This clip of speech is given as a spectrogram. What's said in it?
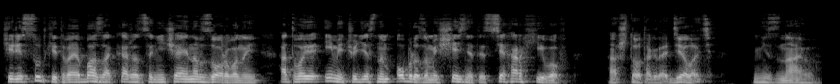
«Через сутки твоя база окажется нечаянно взорванной, а твое имя чудесным образом исчезнет из всех архивов». «А что тогда делать?» «Не знаю».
